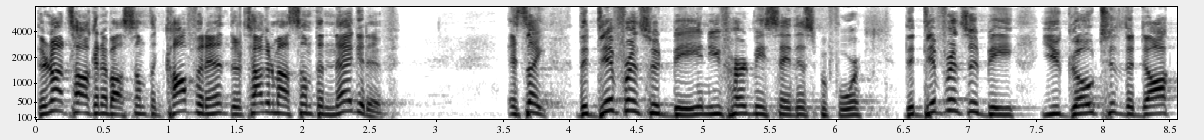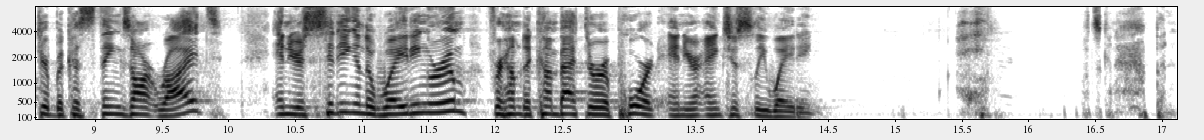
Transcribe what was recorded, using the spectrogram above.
They're not talking about something confident, they're talking about something negative. It's like the difference would be, and you've heard me say this before, the difference would be you go to the doctor because things aren't right, and you're sitting in the waiting room for him to come back to report, and you're anxiously waiting. Oh, what's going to happen?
